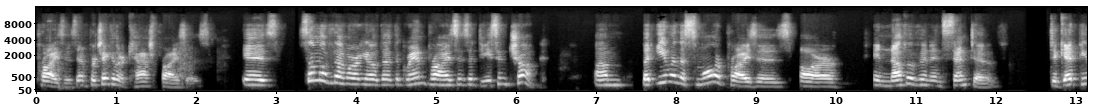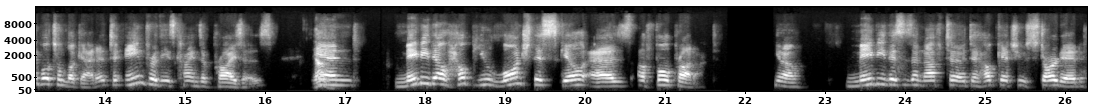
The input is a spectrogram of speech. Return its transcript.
prizes, in particular cash prizes, is some of them are, you know, the, the grand prize is a decent chunk. Um, but even the smaller prizes are enough of an incentive to get people to look at it, to aim for these kinds of prizes. Yeah. And maybe they'll help you launch this skill as a full product. You know, maybe this is enough to, to help get you started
